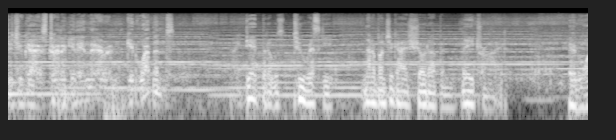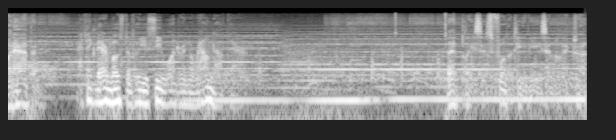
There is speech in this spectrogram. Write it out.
Did you guys try to get in there and get weapons? I did, but it was too risky. And then a bunch of guys showed up and they tried. And what happened? I think they're most of who you see wandering around out there. That place is full of TVs and electronics.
